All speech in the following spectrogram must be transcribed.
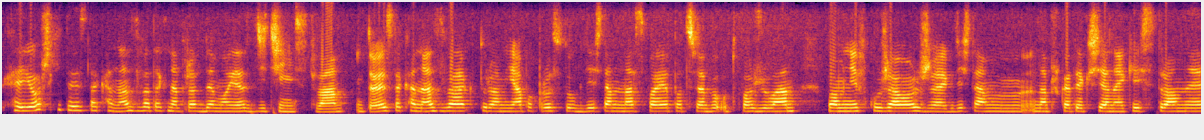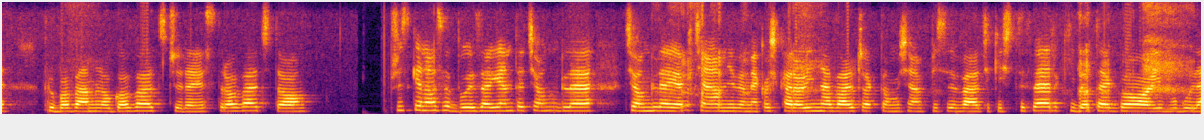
hejoszki to jest taka nazwa tak naprawdę moja z dzieciństwa. I to jest taka nazwa, którą ja po prostu gdzieś tam na swoje potrzeby utworzyłam, bo mnie wkurzało, że gdzieś tam na przykład jak się na jakieś strony próbowałam logować czy rejestrować, to wszystkie nazwy były zajęte ciągle, ciągle jak chciałam, nie wiem, jakoś Karolina Walczak, to musiałam wpisywać jakieś cyferki do tego i w ogóle.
